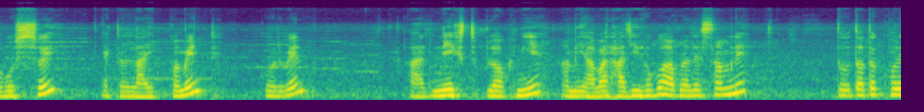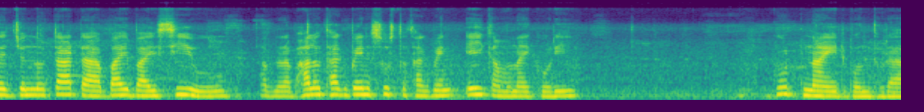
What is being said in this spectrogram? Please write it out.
অবশ্যই একটা লাইক, কমেন্ট করবেন। আর নেক্সট ব্লগ নিয়ে আমি আবার হাজির হব আপনাদের সামনে। তো ততক্ষণের জন্য tata, bye bye, see you. আপনারা ভালো থাকবেন সুস্থ থাকবেন। এই কামনাই করি। গুড নাইট বন্ধুরা।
